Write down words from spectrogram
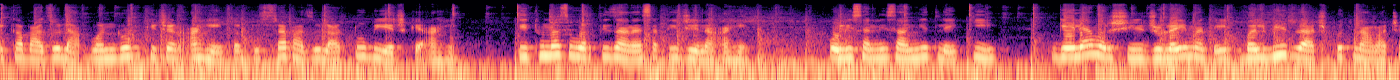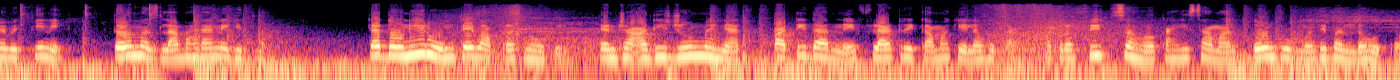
एका बाजूला वन रूम किचन आहे तर दुसऱ्या बाजूला टू बी एच के आहे. तिथूनच वरती जाण्यासाठी जिना आहे. पोलिसांनी सांगितले की गेल्या वर्षी जुलैमध्ये बलवीर राजपूत नावाच्या व्यक्तीने तळमजला भाड्याने घेतला. त्या दोन्ही रूम ते वापरत नव्हते. त्यांच्या आधी जून महिन्यात पाटीदारने फ्लॅट रिकामा केला होता. मात्र फ्रीजसह काही सामान दोन रूममध्ये बंद होतं.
